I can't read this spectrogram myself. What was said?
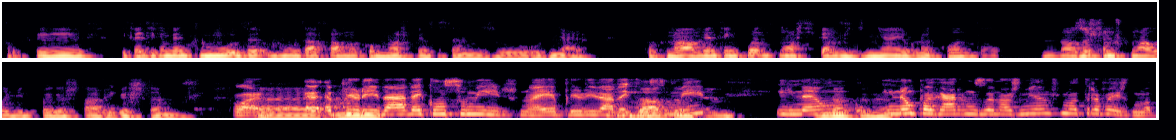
porque efetivamente muda, muda a forma como nós pensamos o, o dinheiro. Porque normalmente, enquanto nós tivermos dinheiro na conta, nós achamos que não há limite para gastar e gastamos. Claro, uh, a, a, prioridade é consumir, não é? A prioridade Exatamente. é consumir e não, e não pagarmos a nós mesmos através de uma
